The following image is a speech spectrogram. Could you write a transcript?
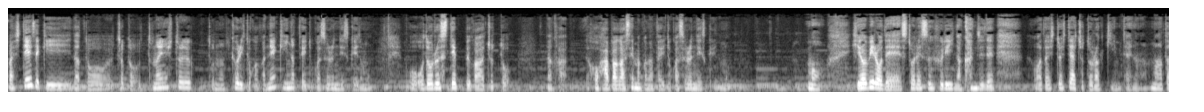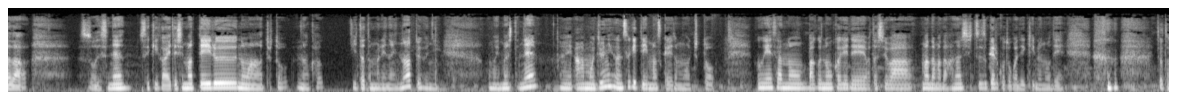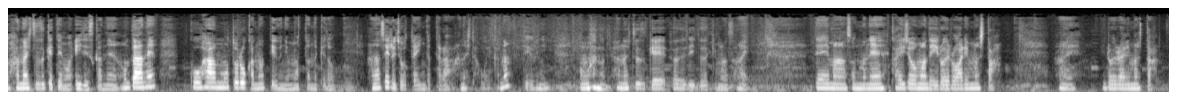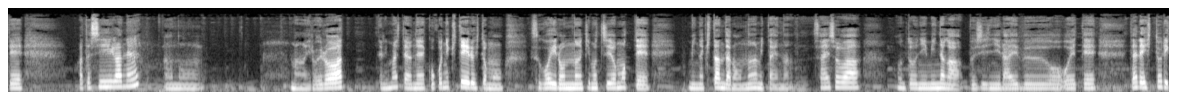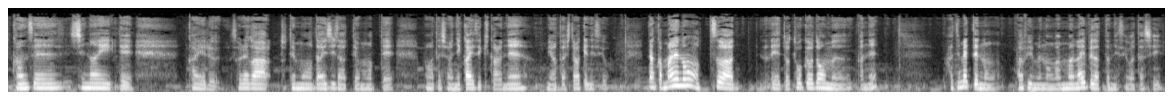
やっぱ指定席だと、ちょっと隣の人との距離とかがね、気になったりとかするんですけれども、こう、踊るステップがちょっと、なんか、歩幅が狭くなったりとかするんですけれども、もう、広々でストレスフリーな感じで、私としてはちょっとラッキーみたいな。まあ、ただ、そうですね。席が空いてしまっているのは、ちょっと、なんか、いたたまれないな、というふうに思いましたね。はい。あ、もう12分過ぎていますけれども、ちょっと、運営さんのバグのおかげで、私はまだまだ話し続けることができるので ちょっと話し続けてもいいですかね。本当はね、後半も撮ろうかなっていうふうに思ったんだけど、話せる状態だったら話した方がいいかなっていうふうに思うので、話し続けさせていただきます。はい。で、まあ、そんなね、会場まで色々ありました。はい。いろいろありました。で、私がね、あの、まあいろいろありましたよね。ここに来ている人も、すごいいろんな気持ちを持ってみんな来たんだろうな、みたいな。最初は本当にみんなが無事にライブを終えて、誰一人感染しないで帰る。それがとても大事だって思って、まあ、私は2階席からね、見渡したわけですよ。なんか前のツアーえっ、ー、と、東京ドームがね、初めての Perfume のワンマンライブだったんですよ、私。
